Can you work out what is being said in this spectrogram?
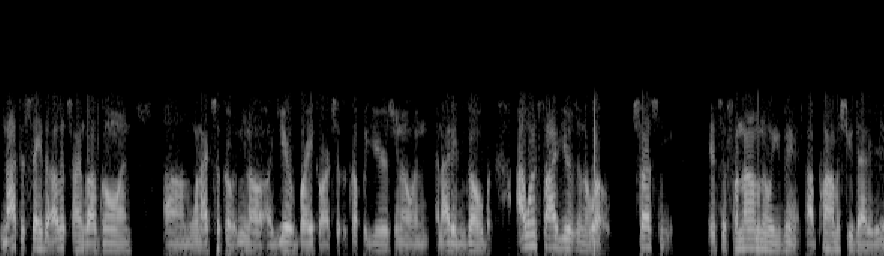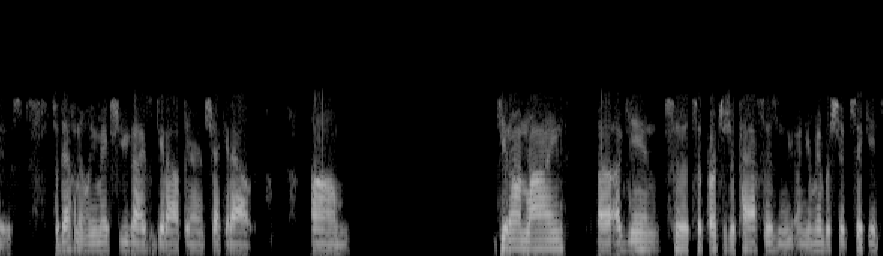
Not to say the other times I've gone um, when I took a you know a year break or I took a couple of years, you know, and and I didn't go, but I went five years in a row. Trust me, it's a phenomenal event. I promise you that it is. So definitely make sure you guys get out there and check it out. Um, get online uh, again to to purchase your passes and, and your membership tickets.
